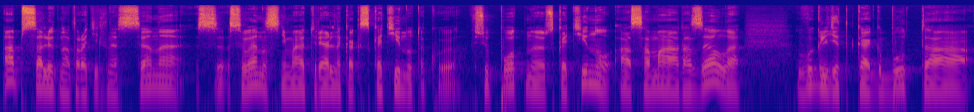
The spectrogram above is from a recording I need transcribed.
Абсолютно отвратительная сцена. Свена снимают реально как скотину такую, всю потную скотину, а сама Розелла выглядит как будто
